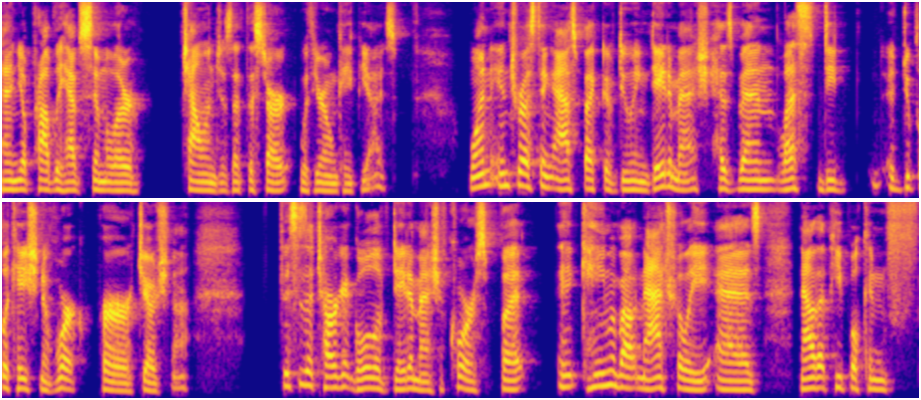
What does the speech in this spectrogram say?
and you'll probably have similar challenges at the start with your own KPIs. One interesting aspect of doing data mesh has been less de- uh, duplication of work per Jyotsna. This is a target goal of data mesh, of course, but it came about naturally as now that people can f-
